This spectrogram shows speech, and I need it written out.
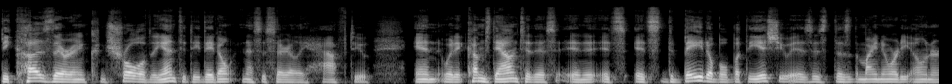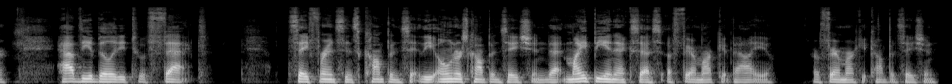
because they're in control of the entity, they don't necessarily have to. And when it comes down to this, and it's it's debatable, but the issue is is does the minority owner have the ability to affect, say for instance, compensate the owner's compensation that might be in excess of fair market value or fair market compensation?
